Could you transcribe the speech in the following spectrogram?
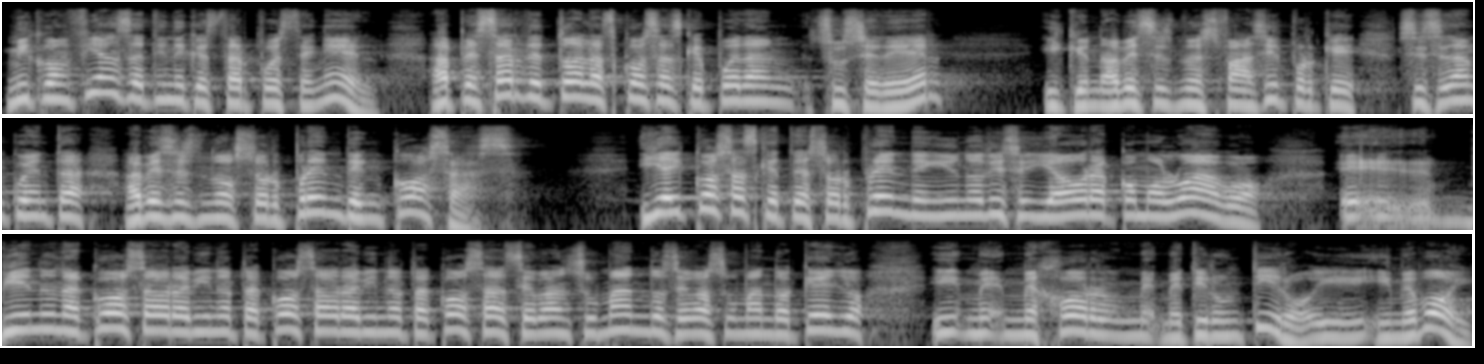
Mi confianza tiene que estar puesta en Él. A pesar de todas las cosas que puedan suceder y que a veces no es fácil, porque si se dan cuenta, a veces nos sorprenden cosas. Y hay cosas que te sorprenden y uno dice, ¿y ahora cómo lo hago? Eh, eh, viene una cosa, ahora viene otra cosa, ahora viene otra cosa, se van sumando, se va sumando aquello, y mejor me, tiro un tiro y, me voy.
